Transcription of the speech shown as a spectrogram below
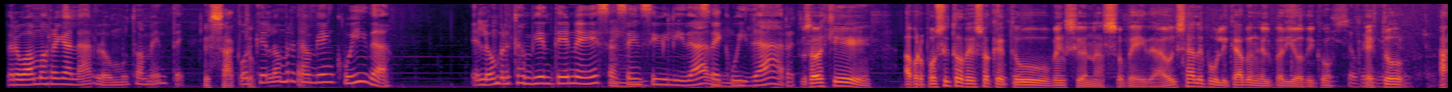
Pero vamos a regalarlo mutuamente. Exacto. Porque el hombre también cuida. El hombre también tiene esa sensibilidad de cuidar. Tú sabes que a propósito de eso que tú mencionas, Sobeida, hoy sale publicado en el periódico esto, ah,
